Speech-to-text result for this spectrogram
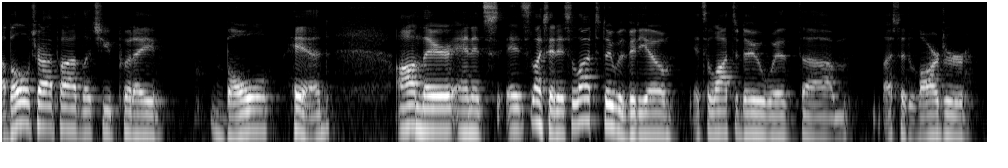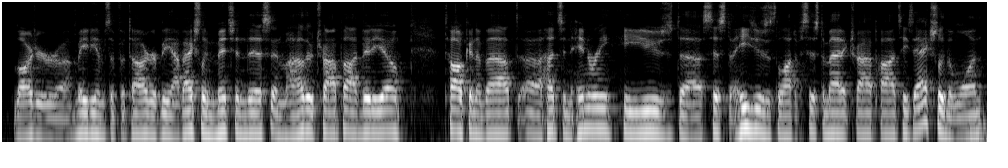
A bowl tripod lets you put a bowl head on there, and it's, it's like I said, it's a lot to do with video. It's a lot to do with um, I said larger larger uh, mediums of photography. I've actually mentioned this in my other tripod video talking about uh, Hudson Henry. He used uh, system. He uses a lot of systematic tripods. He's actually the one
